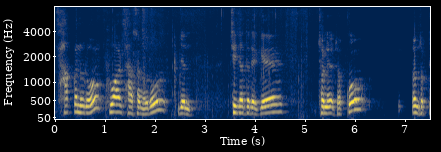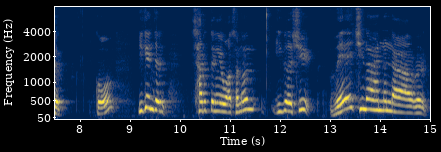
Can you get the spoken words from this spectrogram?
사건으로 부활 사상으로 이제 제자들에게 전해졌고 연속됐고 이게 이제 사르땡에 와서는 이것이 왜 진화했느냐를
